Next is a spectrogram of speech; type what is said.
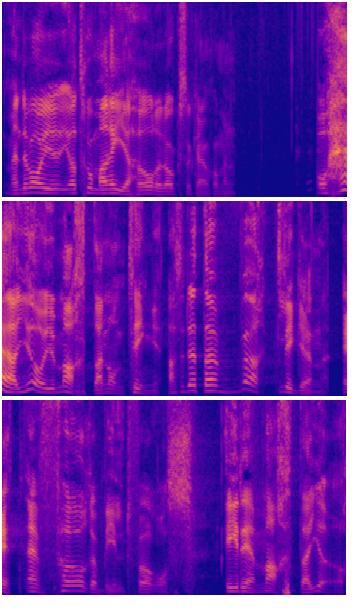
Men det var ju, jag tror Maria hörde det också kanske. Men... Och här gör ju Marta någonting. Alltså detta är verkligen ett, en förebild för oss i det Marta gör.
